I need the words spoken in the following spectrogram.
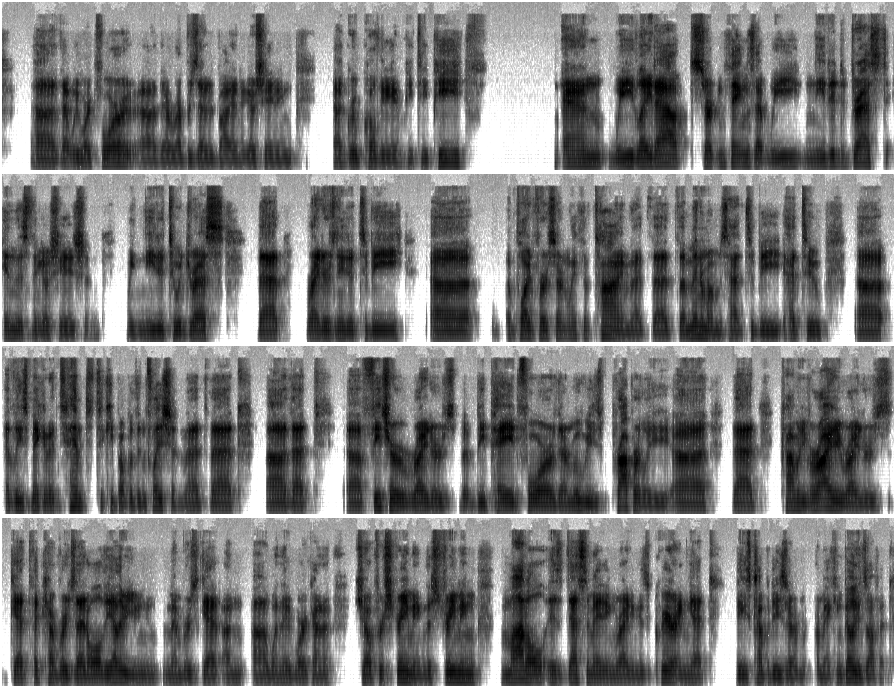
uh, that we work for. Uh, they're represented by a negotiating a group called the AMPTP, and we laid out certain things that we needed addressed in this negotiation. We needed to address that writers needed to be uh, employed for a certain length of time. That that the minimums had to be had to uh, at least make an attempt to keep up with inflation. That that uh, that uh, feature writers be paid for their movies properly. That comedy variety writers get the coverage that all the other union members get on uh, when they work on a show for streaming. The streaming model is decimating writing as a career, and yet these companies are are making billions off it.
